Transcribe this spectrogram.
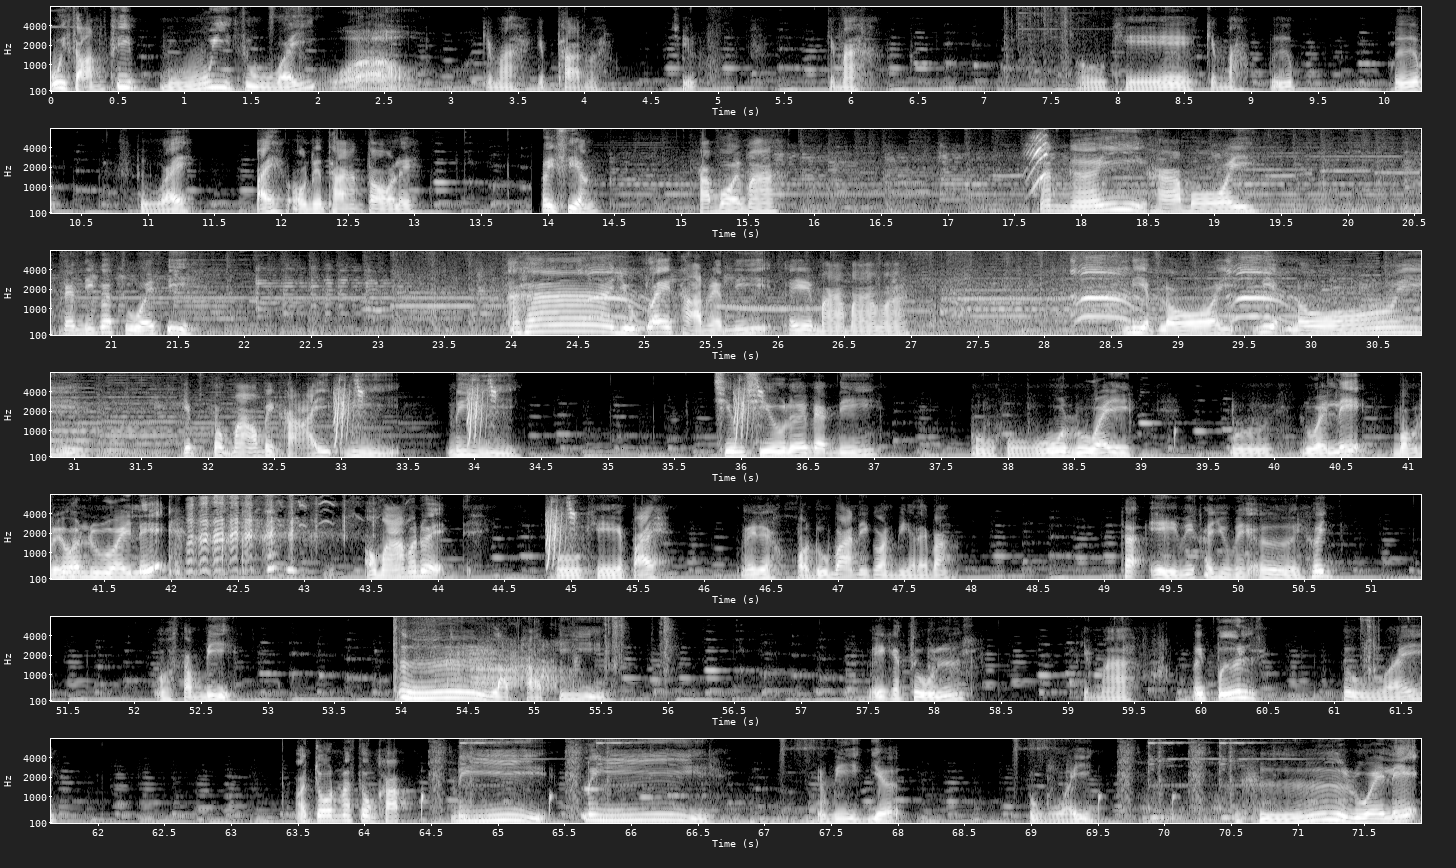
อุ้ยสามสิบอุ้ยสวย Wow. เก็บมา เก็บถาดมาชึบเก็บมา โอเค เก็บมาปึ๊บปึ๊บสวย ไปออกเดินทางกันต่อเลยเฮ้ยเสียงคาร์บอยมา นั่นไงคาร์บอย แบบนี้ก็สวยสิอ่าฮะอยู่ใกล้ฐานแบบนี้ เอ้ยมามามา เรียบร้อย เรียบร้อยเก็บศพมาเอาไปขายนี่นี่ชิวๆเลยแบบนี้โอ้โหรวยรวยเละ บอกเลยว่ารวยเละเอาม้ามาด้วย โอเคไปเฮ้ยเดี๋ยวขอดูบ้านนี้ก่อนมีอะไรบ้าง ถ้าเอมีใครอยู่ไหม่เอ่ยเฮ้ยโอ้ซอมบี้เออหลับคาที่เฮ้ยกระสุน เก็บมาเฮ้ยปืน สวยเอาโจรมาส่งครับ นี่นี่ยังมีอีกเยอะ สวยหือรวยเละ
